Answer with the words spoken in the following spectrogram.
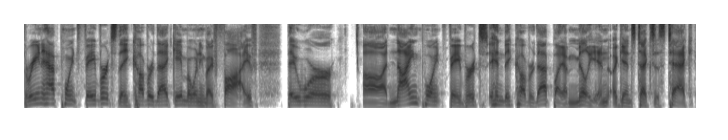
Three and a half point favorites. They covered that game by winning by five. They were uh, nine point favorites, and they covered that by a million against Texas Tech.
